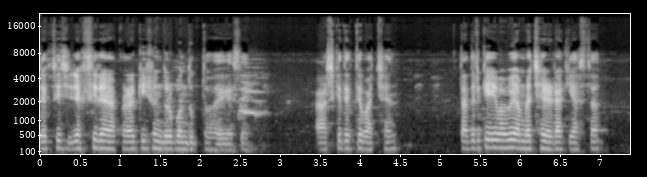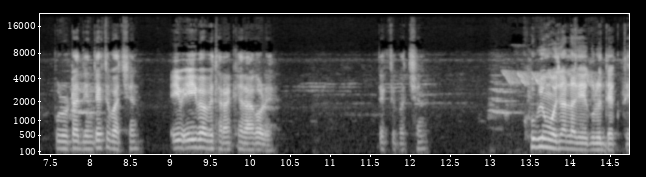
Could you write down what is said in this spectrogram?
দেখতে দেখছিলেন আপনারা কি সুন্দর বন্ধুত্ব হয়ে গেছে। আজকে দেখতে পাচ্ছেন, তাদেরকে এইভাবে আমরা ছেড়ে রাখি, আস্তে পুরোটা দিন, দেখতে পাচ্ছেন? এই, এইভাবে তারা খেলা করে। দেখতে পাচ্ছেন? খুবই মজা লাগে এগুলো দেখতে।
